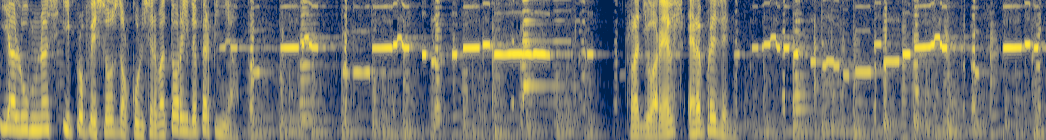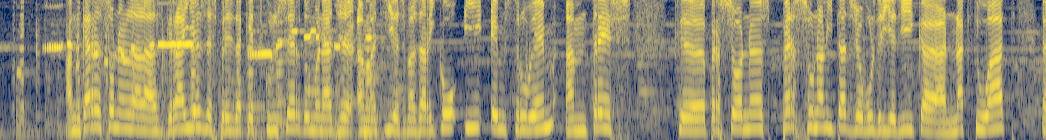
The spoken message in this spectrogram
i alumnes i professors del Conservatori de Perpinyà. Radio Arrels era present. Encara sonen les gralles després d'aquest concert d'homenatge a Matías Mazaricó i ens trobem amb tres que persones, personalitats, jo voldria dir, que han actuat eh,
